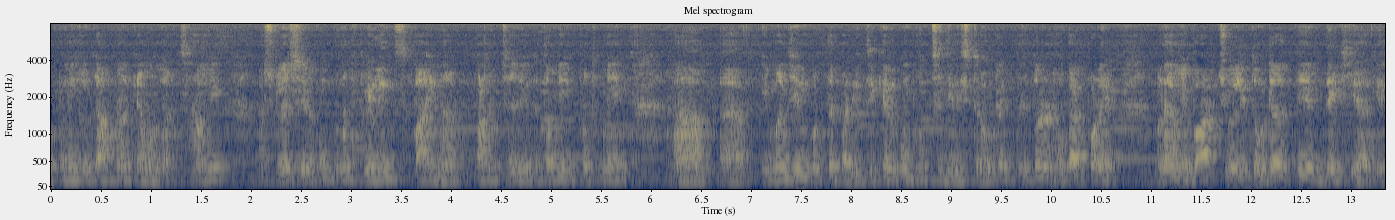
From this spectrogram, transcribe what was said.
ওপেনিং হলো আপনার কেমন লাগছে? আমি আসলে সেরকম কোনো ফিলিংস পাই না। কারণ হচ্ছে এটা তো আমি প্রথমে ইমাজিন করতে পারি যে কীরকম হচ্ছে জিনিসটা। ওটার ভেতরে ঢোকার পরে মানে আমি ভার্চুয়ালি তো ওটাকে দেখি আগে।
